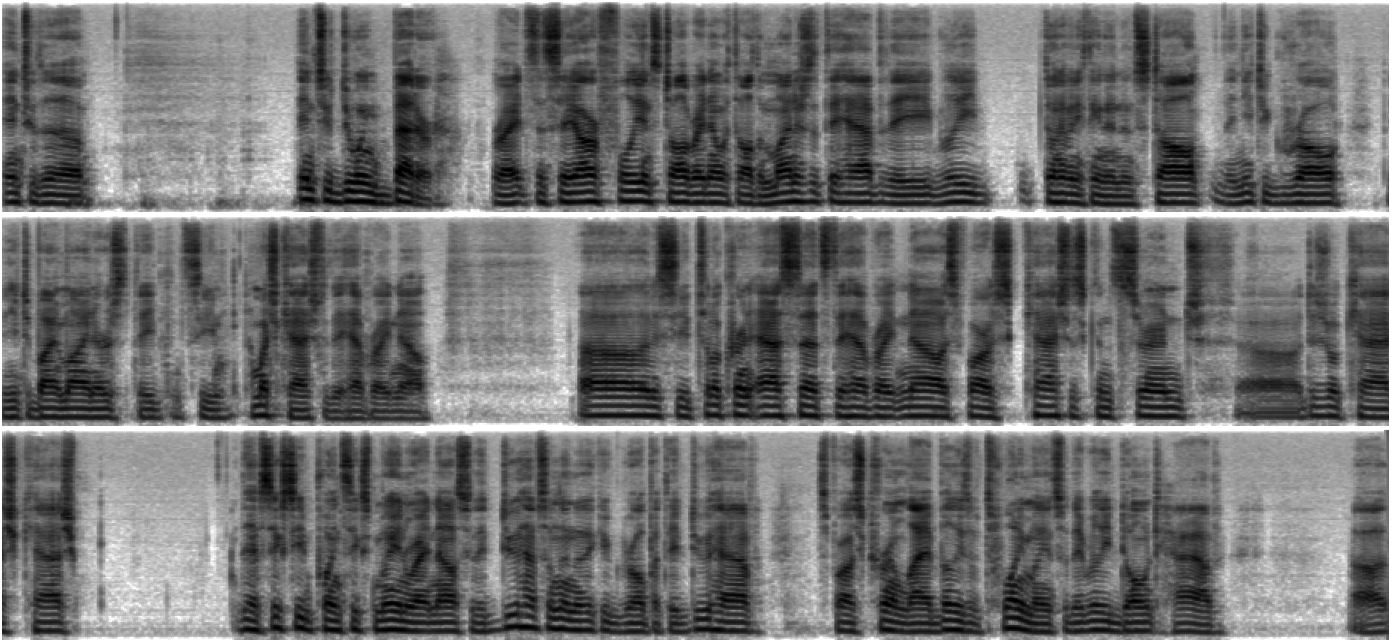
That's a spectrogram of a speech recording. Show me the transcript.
into the into doing better, right? Since they are fully installed right now with all the miners that they have, they really don't have anything to install. They need to grow. They need to buy miners. They can see how much cash do they have right now. Uh, let me see, total current assets they have right now as far as cash is concerned, uh, digital cash, cash. They have 16.6 million right now, so they do have something that they could grow, but they do have as far as current liabilities of 20 million. So they really don't have uh,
